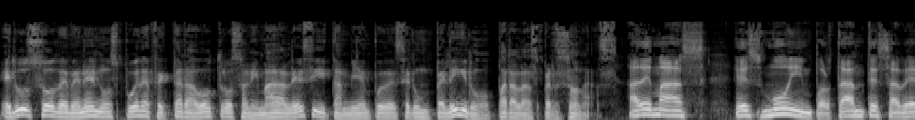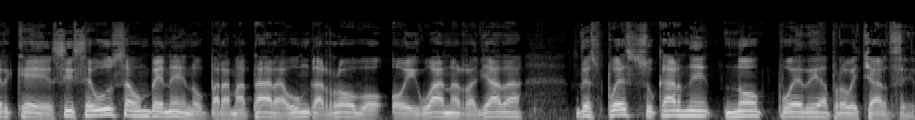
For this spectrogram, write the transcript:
El uso de venenos puede afectar a otros animales y también puede ser un peligro para las personas. Además, es muy importante saber que si se usa un veneno para matar a un garrobo o iguana rayada, Después su carne no puede aprovecharse.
